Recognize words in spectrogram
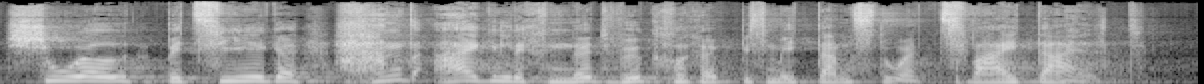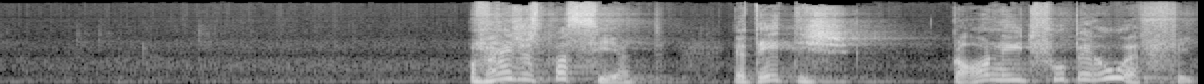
Schule, Beziehungen, haben eigentlich nicht wirklich etwas mit dem zu tun. Zweiteilt. Und weißt du, was passiert? Ja, dort ist gar nichts von Berufung.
